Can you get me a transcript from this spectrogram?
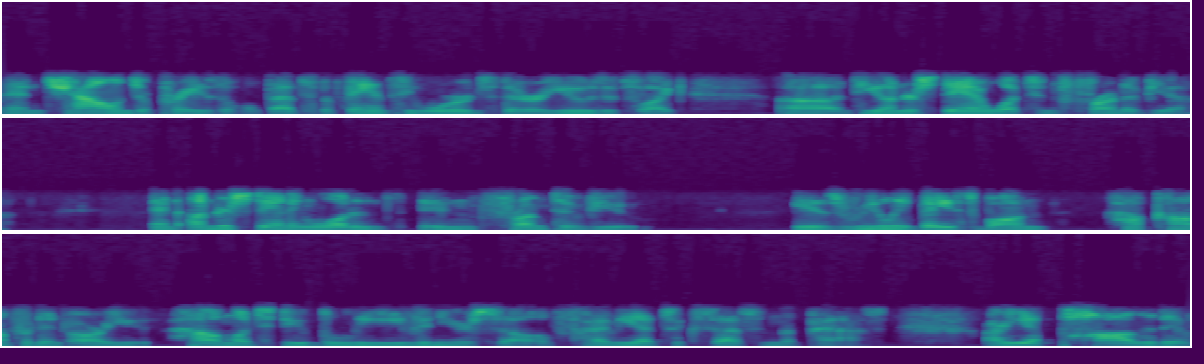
and challenge appraisal. That's the fancy words that are used. It's like, uh, do you understand what's in front of you? And understanding what is in front of you is really based upon how confident are you? How much do you believe in yourself? Have you had success in the past? Are you a positive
